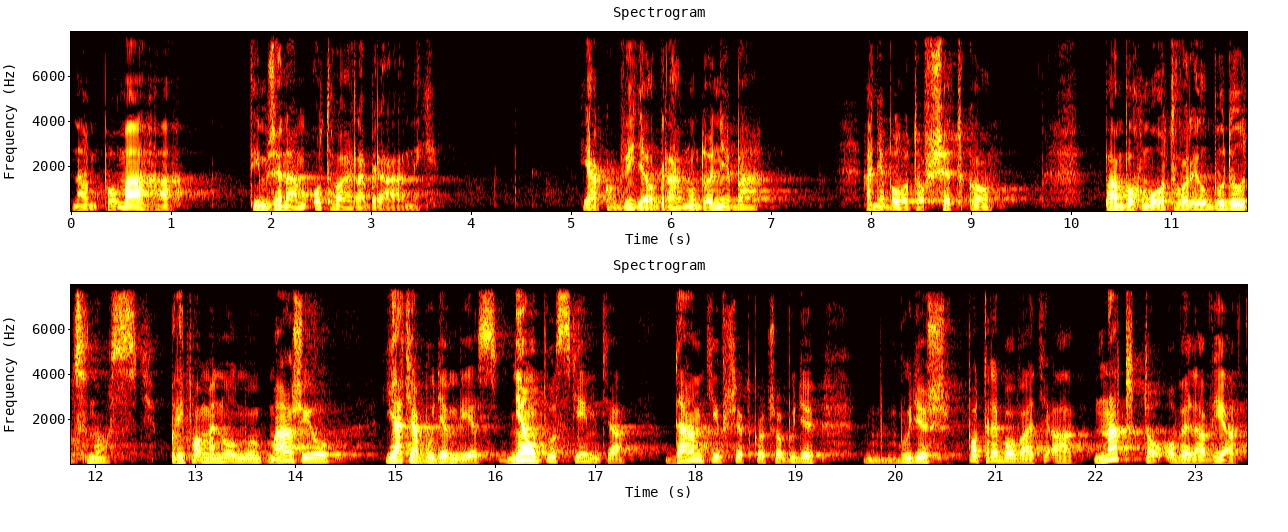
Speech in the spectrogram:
nám pomáha tým, že nám otvára brány Jakob videl bránu do neba a nebolo to všetko. Pán Boh mu otvoril budúcnosť, pripomenul mu, máš ju, ja ťa budem viesť, neopustím ťa, dám ti všetko, čo bude, budeš potrebovať a nad to oveľa viac.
